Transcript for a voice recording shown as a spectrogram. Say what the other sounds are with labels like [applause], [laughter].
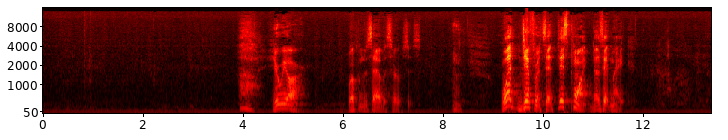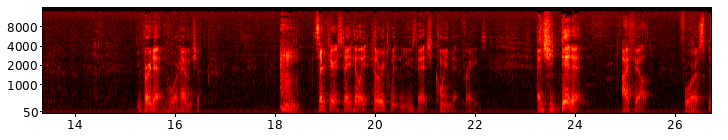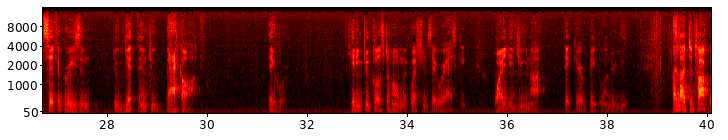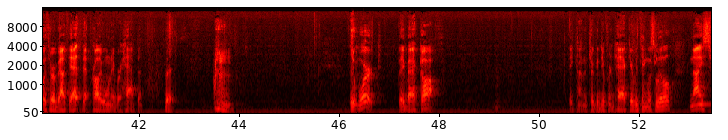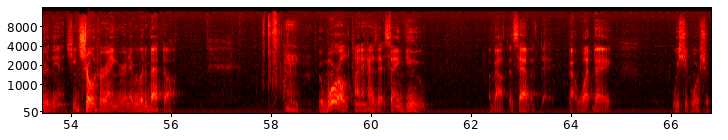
Ah, here we are. Welcome to Sabbath services. [clears throat] what difference at this point does it make? You've heard that before, haven't you? [clears throat] Secretary of State Hillary Clinton used that. She coined that phrase. And she did it, I felt, for a specific reason to get them to back off. They were hitting too close to home the questions they were asking. Why did you not take care of people under you? I'd like to talk with her about that. That probably won't ever happen. But [clears throat] it worked. They backed off. They kind of took a different tack. Everything was little nicer then. She'd showed her anger and everybody backed off. [clears throat] the world kind of has that same view about the Sabbath day, about what day we should worship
